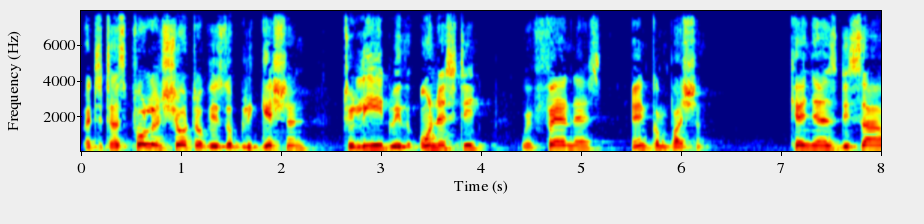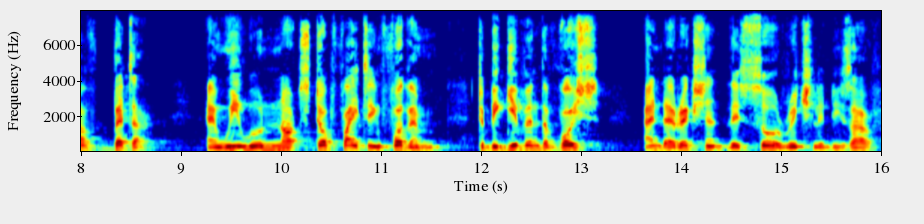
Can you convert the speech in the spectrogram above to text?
but it has fallen short of its obligation to lead with honesty, with fairness, and compassion. Kenyans deserve better, and we will not stop fighting for them to be given the voice and direction they so richly deserve.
